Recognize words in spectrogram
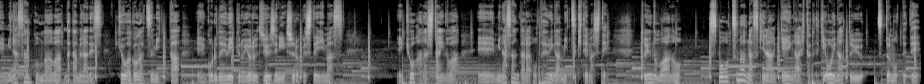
えー皆さんこんばんは、中村です。今日は5月3日、えーゴールデンウィークの夜10時に収録しています。えー今日話したいのは、え皆さんからお便りが3つ来てまして、というのもあの、スポーツマンが好きなゲイが比較的多いなというずっと思ってて、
